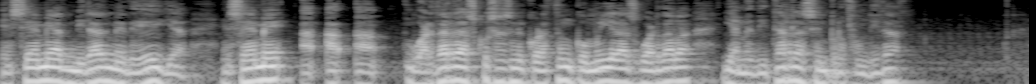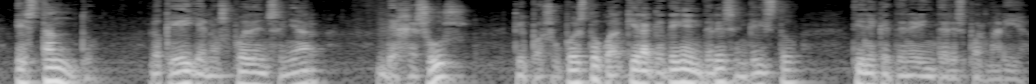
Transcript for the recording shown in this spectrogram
enséñame a admirarme de ella, enséñame a, a guardar las cosas en el corazón como ella las guardaba y a meditarlas en profundidad. Es tanto lo que ella nos puede enseñar de Jesús, que por supuesto cualquiera que tenga interés en Cristo tiene que tener interés por María.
